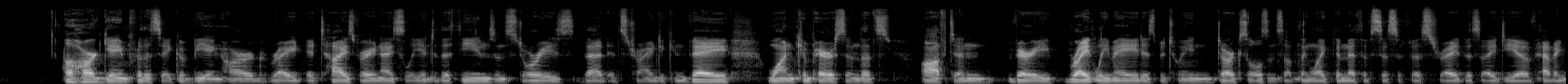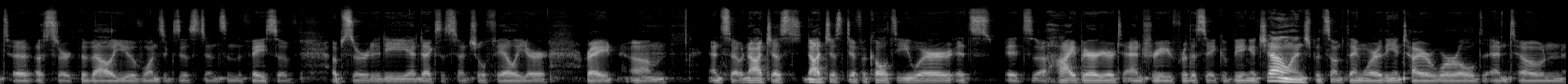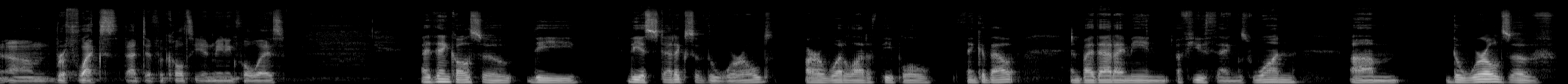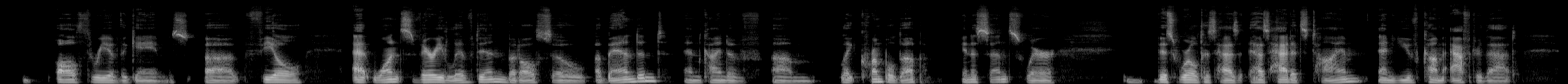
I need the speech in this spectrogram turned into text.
a hard game for the sake of being hard, right? It ties very nicely into the themes and stories that it's trying to convey. One comparison that's often very brightly made is between Dark Souls and something like the myth of Sisyphus, right? This idea of having to assert the value of one's existence in the face of absurdity and existential failure, right? Um, and so not just not just difficulty where it's it's a high barrier to entry for the sake of being a challenge, but something where the entire world and tone um, reflects that difficulty in meaningful ways. I think also the the aesthetics of the world are what a lot of people think about, and by that I mean a few things. One, um, the worlds of all three of the games uh, feel at once very lived in, but also abandoned and kind of um, like crumpled up in a sense, where this world has has has had its time, and you've come after that,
